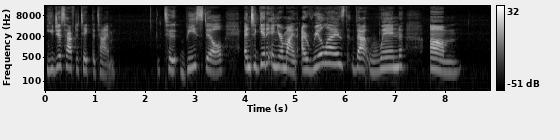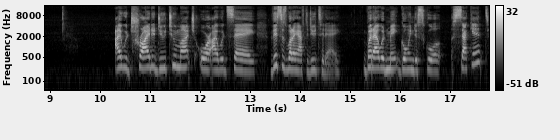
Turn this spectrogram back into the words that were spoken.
you just have to take the time to be still and to get it in your mind. I realized that when um, I would try to do too much, or I would say, This is what I have to do today, but I would make going to school second.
